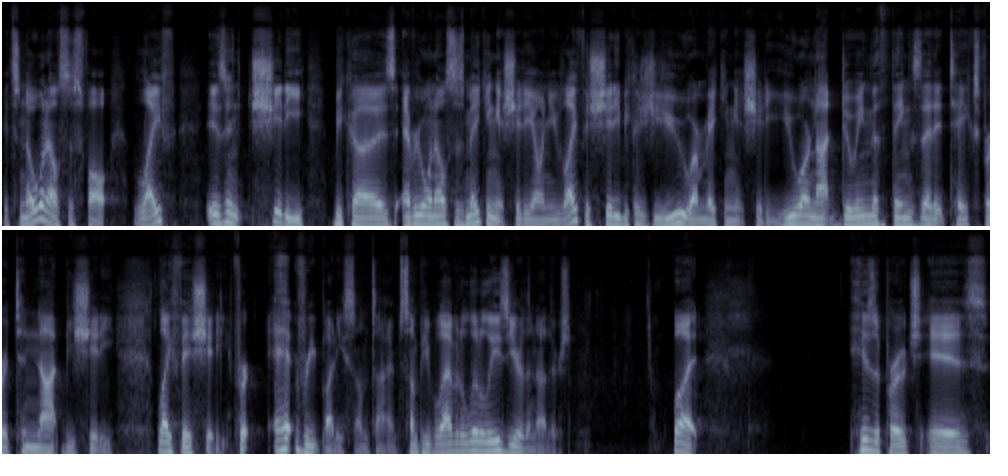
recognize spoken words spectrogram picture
It's no one else's fault. Life isn't shitty because everyone else is making it shitty on you. Life is shitty because you are making it shitty. You are not doing the things that it takes for it to not be shitty. Life is shitty for everybody sometimes. Some people have it a little easier than others. But his approach is,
